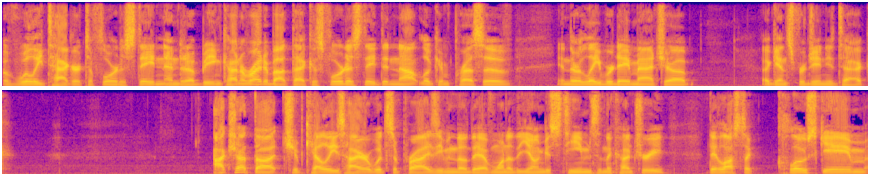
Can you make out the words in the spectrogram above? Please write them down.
of Willie Taggart to Florida State and ended up being kind of right about that because Florida State did not look impressive in their Labor Day matchup against Virginia Tech. Akshat thought Chip Kelly's hire would surprise, even though they have one of the youngest teams in the country. They lost a close game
